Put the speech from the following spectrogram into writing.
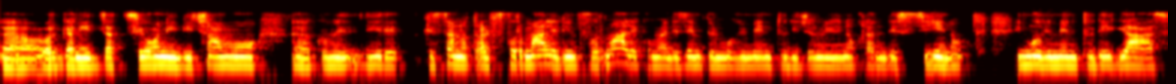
uh, uh, organizzazioni, diciamo, uh, come dire, che stanno tra il formale e l'informale, come ad esempio il movimento di genuino clandestino, il movimento dei gas.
